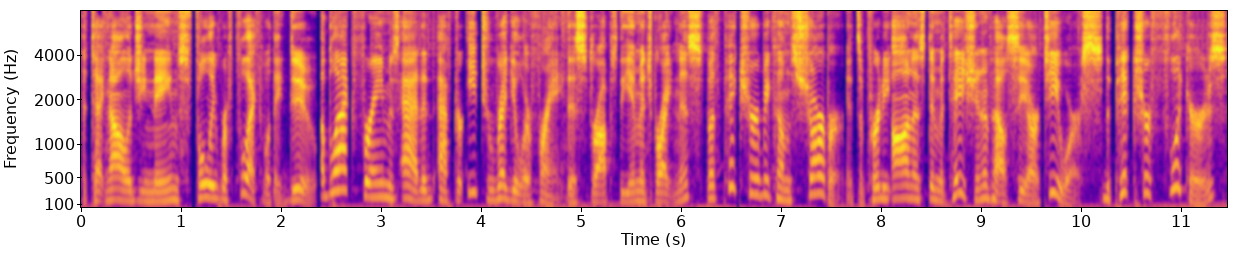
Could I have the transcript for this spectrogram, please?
The technology names fully reflect what they do. A black frame is added after each regular frame. This drops the image brightness, but picture becomes sharper. It's a pretty honest imitation of how CRT works. The picture flickers,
